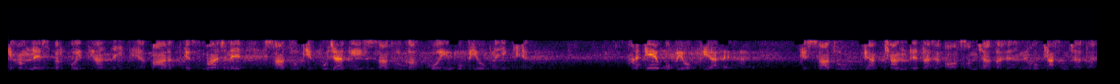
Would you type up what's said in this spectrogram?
कि हमने इस पर कोई ध्यान नहीं दिया। भारत के समाज ने साधु की पूजा की, साधु का कोई उपयोग नहीं किया। हाँ एक उपयोग किया है कि साधु व्याख्यान देता है और समझाता है। हमें वो क्या समझाता है?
